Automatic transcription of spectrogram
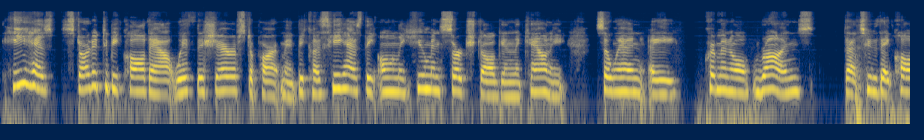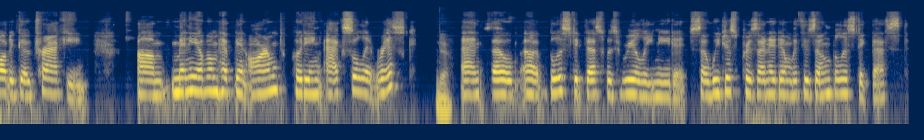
he has started to be called out with the sheriff's department because he has the only human search dog in the county. So when a criminal runs, that's who they call to go tracking. Um, many of them have been armed, putting Axel at risk. Yeah. And so uh, ballistic vest was really needed. So we just presented him with his own ballistic vest.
